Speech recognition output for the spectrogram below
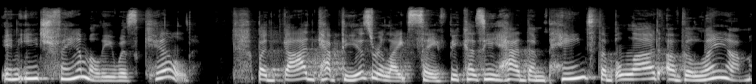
in each family was killed. But God kept the Israelites safe because he had them paint the blood of the lamb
